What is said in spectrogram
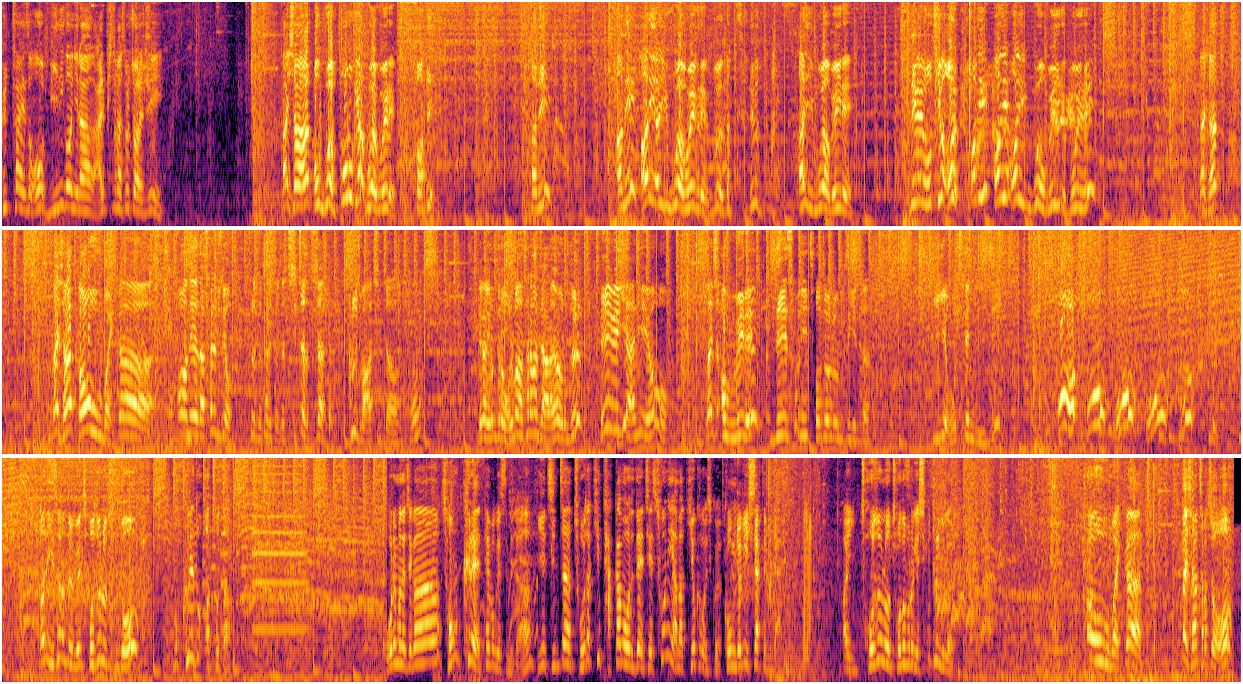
그타에서 어 미니건이랑 RPG만 쏠 줄 알지? 나이샷! 어 뭐야 뽀록이야? 뭐야 왜 이래? 아니? 아니? 아니? 아니 아니 이게 뭐야 왜 그래? 뭐야 나 이거 아니 뭐야 왜 이래? 내가 이걸 어떻게 어 아니 아니 아니 뭐야 왜 이래? 뭐 이래? 나이샷! 나이샷! 오 마이 갓어 네나 살려주세요. 살려주세요 살려주세요. 나 진짜 나 진짜 그러지 마 진짜. 어? 내가 여러분들을 얼마나 사랑하는지 알아요 여러분들? 에이 맥이 아니에요 나 진짜 아왜 이래 내 손이 저절로 움직인다 이게 어찌 된 일이지 어? 어? 어? 어? 어? 아니 이 사람들 왜 저절로 죽어? 뭐 그래도 아 졌다 오랜만에 제가 정크렛 해보겠습니다 이게 진짜 조작키 다 까먹었는데 제 손이 아마 기억하고 있을 거예요 공격이 시작됩니다 아이 저절로 저도 모르게 시프트를 눌러요 oh my god nice shot 잡았죠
